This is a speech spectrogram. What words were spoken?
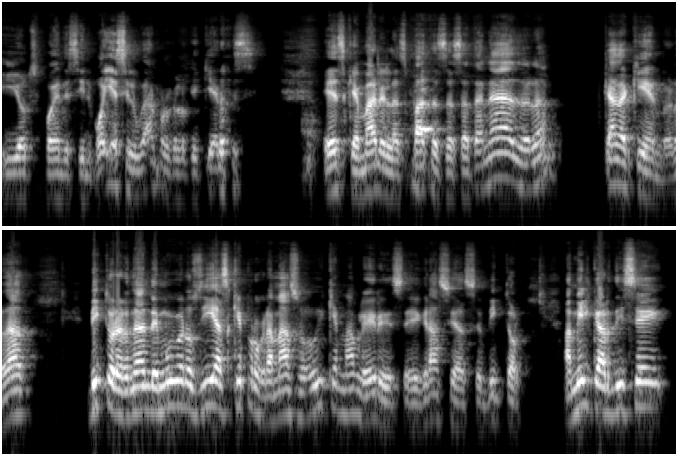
y otros pueden decir, voy a ese lugar porque lo que quiero es, es quemarle las patas a Satanás, ¿verdad? Cada quien, ¿verdad? Víctor Hernández, muy buenos días, qué programazo. Uy, qué amable eres. Eh, gracias, Víctor. Amilcar dice,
